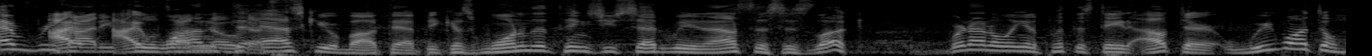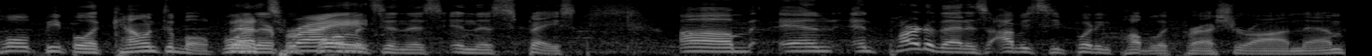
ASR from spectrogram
everybody. I, I wanted to ask you about that because one of the things you said when you announced this is, look, we're not only going to put this data out there, we want to hold people accountable for That's their right. performance in this in this space. Um, and and part of that is obviously putting public pressure on them,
